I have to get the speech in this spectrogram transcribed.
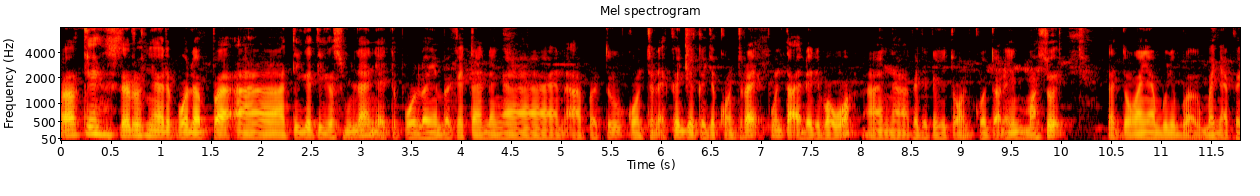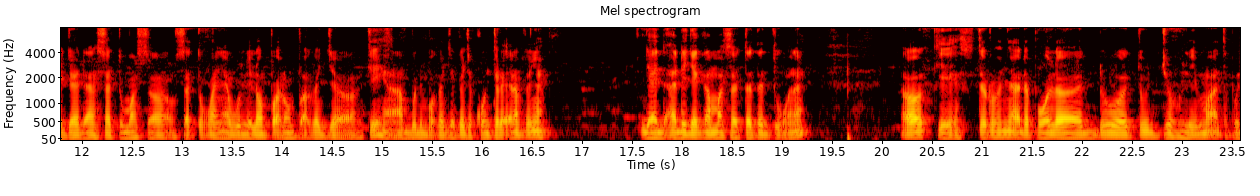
Okey, seterusnya ada pola uh, 339 iaitu pola yang berkaitan dengan apa tu kontrak kerja kerja kontrak pun tak ada di bawah. Ha, nah kerja kerja kontrak ni maksud satu orang yang boleh buat banyak kerja dalam satu masa, satu orang yang boleh lompat-lompat kerja. Okey, ha, boleh buat kerja-kerja kontrak lah maksudnya. Dan ada jaga masa tertentu nah. Okey, seterusnya ada pola 275 ataupun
